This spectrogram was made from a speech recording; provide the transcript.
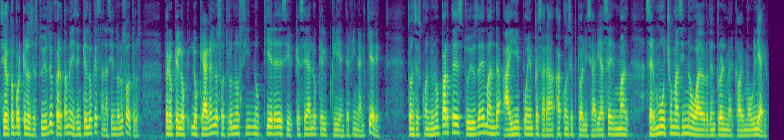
¿Cierto? Porque los estudios de oferta me dicen qué es lo que están haciendo los otros, pero que lo, lo que hagan los otros no, no quiere decir que sea lo que el cliente final quiere. Entonces, cuando uno parte de estudios de demanda, ahí puede empezar a, conceptualizar y a ser, más, ser mucho más innovador dentro del mercado inmobiliario.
